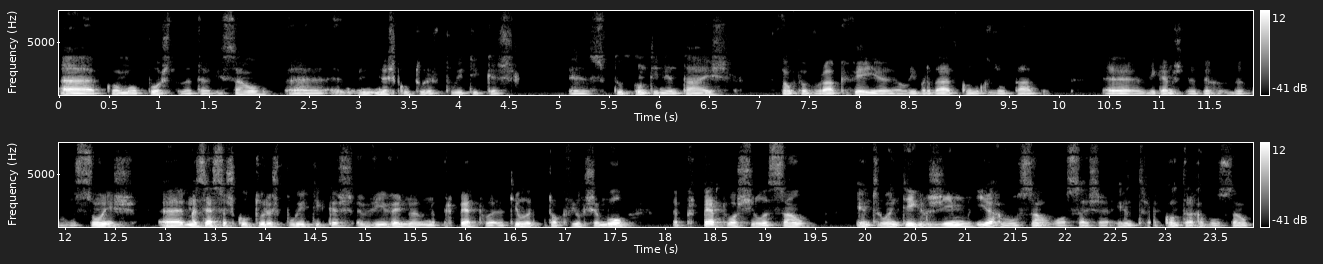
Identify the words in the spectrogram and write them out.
uh, como oposto da tradição, uh, nas culturas políticas, uh, sobretudo continentais, são favoráveis, veem a liberdade como resultado, digamos, de, de, de revoluções, mas essas culturas políticas vivem na, na perpétua, aquilo que Tocqueville chamou a perpétua oscilação entre o antigo regime e a revolução, ou seja, entre a contra-revolução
